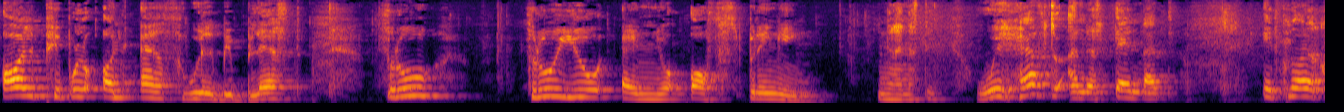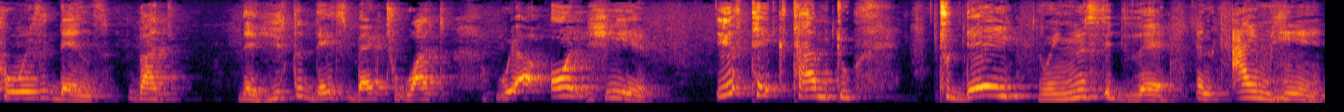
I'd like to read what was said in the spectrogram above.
all people on earth will be blessed through through you and your offspring. You understand? We have to understand that it's not a coincidence, but the history dates back to what we are all here. It takes time to today when you sit there and I'm here.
